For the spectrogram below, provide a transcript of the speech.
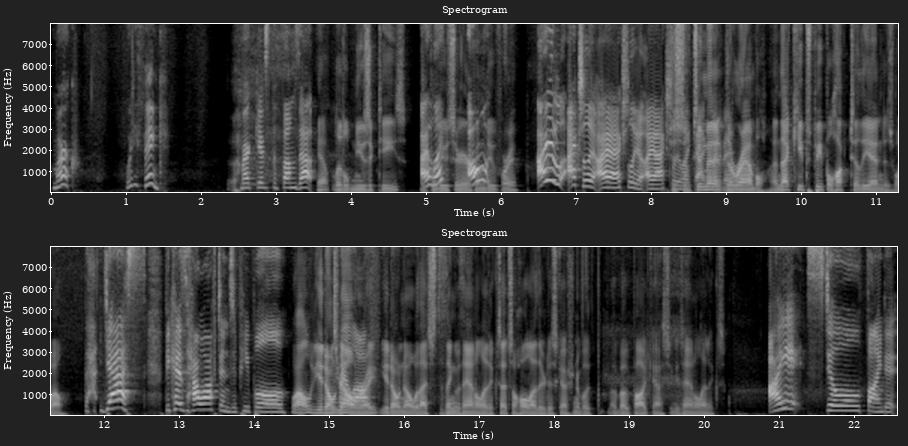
Mark, what do you think? Mark gives the thumbs up. Yep, little music tease. The I like- producer here oh, can do for you. I actually, I actually, I actually Just like a two minute the ramble, and that keeps people hooked till the end as well. Yes, because how often do people? Well, you don't know, off. right? You don't know. Well, that's the thing with analytics. That's a whole other discussion about about podcasting is analytics. I still find it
